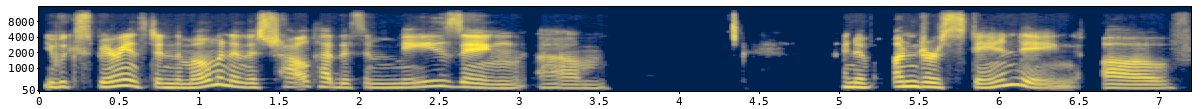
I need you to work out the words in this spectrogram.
you experienced in the moment and this child had this amazing um, kind of understanding of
